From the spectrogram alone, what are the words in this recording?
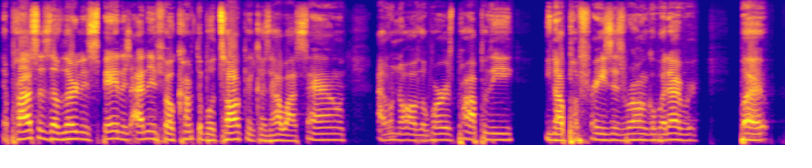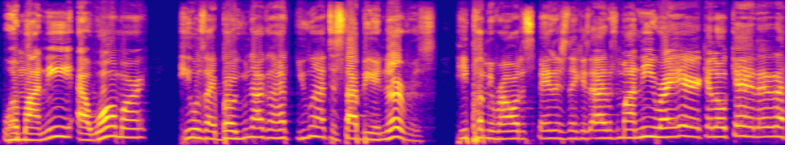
the process of learning Spanish, I didn't feel comfortable talking because how I sound, I don't know all the words properly. You know, I put phrases wrong or whatever. But with my knee at Walmart, he was like, "Bro, you're not gonna have you're gonna have to stop being nervous." He put me around all the Spanish niggas. I was my knee right here, que lo que, da, da, da,"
